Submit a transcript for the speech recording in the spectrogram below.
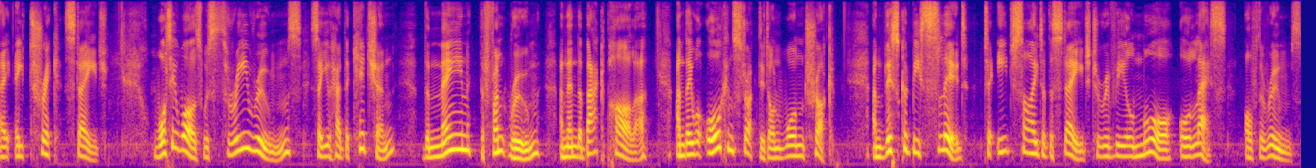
a, a trick stage. What it was was three rooms. So you had the kitchen, the main, the front room, and then the back parlour, and they were all constructed on one truck. And this could be slid to each side of the stage to reveal more or less of the rooms.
